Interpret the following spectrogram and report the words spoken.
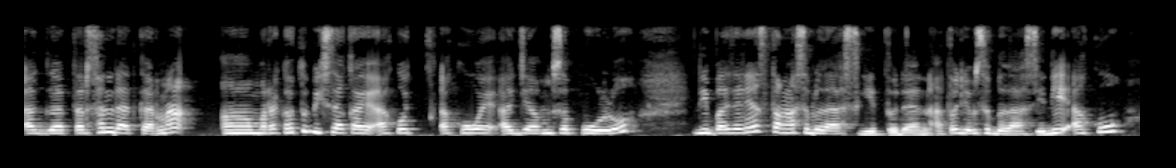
agak tersendat. Karena uh, mereka tuh bisa kayak aku aku WA jam 10 dibacanya setengah 11 gitu dan atau jam 11 jadi aku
